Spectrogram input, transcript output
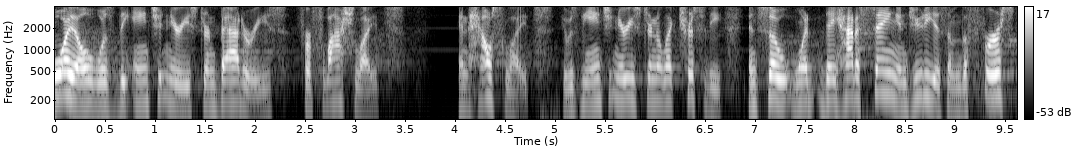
oil was the ancient Near Eastern batteries for flashlights and house lights. It was the ancient Near Eastern electricity. And so when they had a saying in Judaism, the first,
